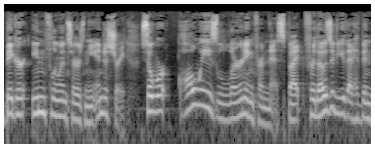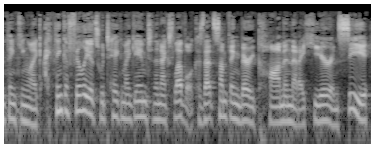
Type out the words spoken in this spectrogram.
bigger influencers in the industry. So we're always learning from this. But for those of you that have been thinking, like, I think affiliates would take my game to the next level, because that's something very common that I hear and see,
